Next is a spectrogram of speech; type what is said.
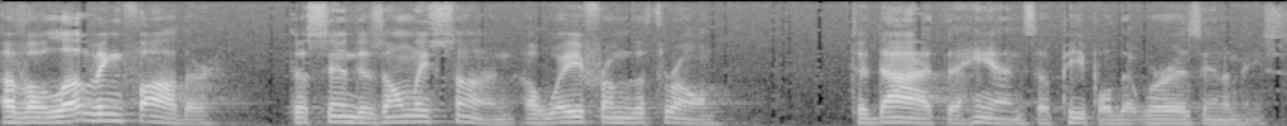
of a loving Father to send His only Son away from the throne to die at the hands of people that were his enemies.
